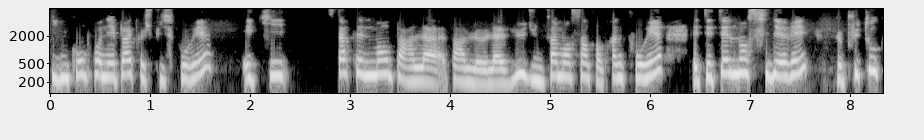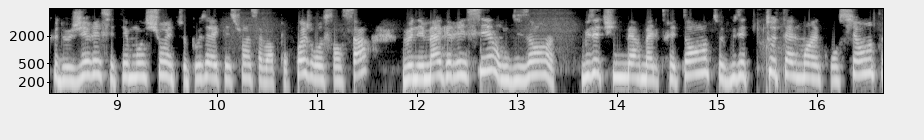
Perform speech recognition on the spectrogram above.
qui ne comprenaient pas que je puisse courir et qui certainement par la, par la vue d'une femme enceinte en train de courir, était tellement sidérée que plutôt que de gérer cette émotion et de se poser la question à savoir pourquoi je ressens ça, venait m'agresser en me disant vous êtes une mère maltraitante, vous êtes totalement inconsciente,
